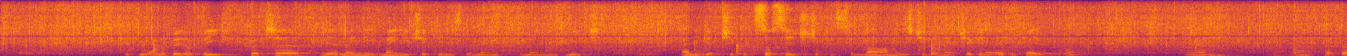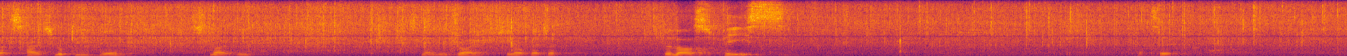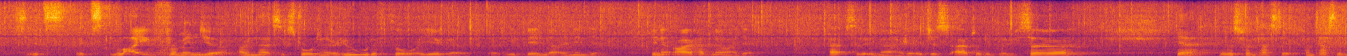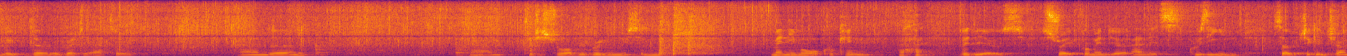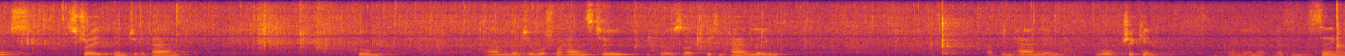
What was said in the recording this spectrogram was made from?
if you want a bit of beef. But uh, yeah, mainly mainly chicken is the main the main meat. And you get chicken sausage, chicken salamis, chicken yeah, chicken at every flavour you want. Um, yeah, that, that's how it's looking here. Slightly slightly drier. It's a lot better. The last piece. That's it it's, it's, live from India. I mean, that's extraordinary. Who would have thought a year ago that we'd be in, in India? You know, I had no idea. Absolutely no idea. It just out of the blue. So, uh, yeah, it was fantastic. Fantastic move. Don't regret it at all. And um, yeah, I'm pretty sure I'll be bringing you some many more cooking videos straight from India and its cuisine. So, chicken chunks straight into the pan boom. I'm going to wash my hands too because I've been handling I've been handling raw chicken. I'm going to in the sink.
